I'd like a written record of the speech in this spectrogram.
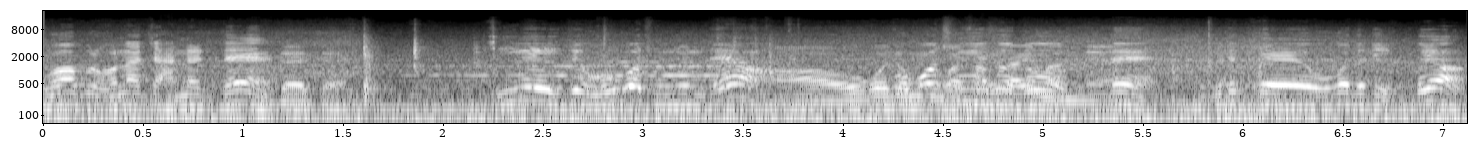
고압을 원하지 않을 때 네네 이게 이제 오거 종류인데요. 아 오거 정도가 상당히 많네요 네, 이렇게 오거들이 있고요.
